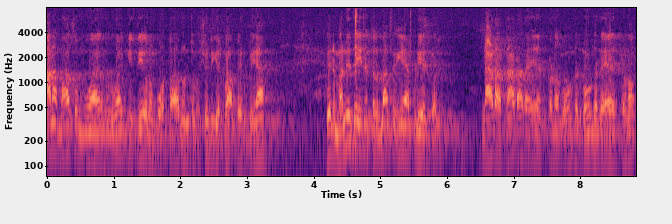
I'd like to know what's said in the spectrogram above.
ஆனால் மாதம் மூவாயிரம் ரூபாய்க்கு தீவிரம் போட்டாலும் நம்ம சொல்லிக்கிறப்பான் பெருமையா பின்ன மனித இனத்தில் மாத்திரம் ஏன் அப்படியே இருக்கணும்? நாடார் நாடாராக இருக்கணும் கவுண்டர் கவுண்டரையாக இருக்கணும்.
